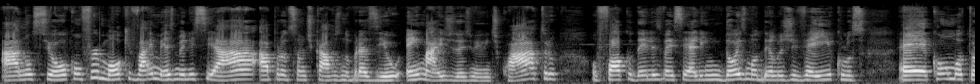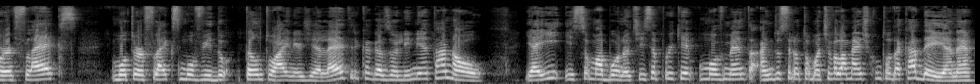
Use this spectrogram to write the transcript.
anunciou, confirmou que vai mesmo iniciar a produção de carros no Brasil em maio de 2024. O foco deles vai ser ali em dois modelos de veículos é, com motor flex, motor flex movido tanto a energia elétrica, gasolina e etanol. E aí, isso é uma boa notícia porque movimenta a indústria automotiva ela mexe com toda a cadeia, né?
